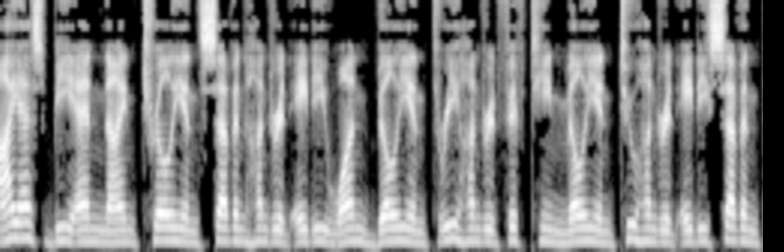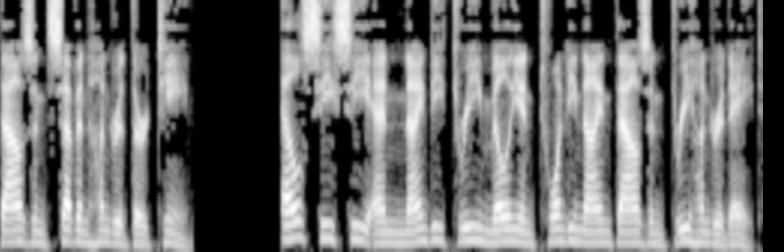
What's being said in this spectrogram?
ISBN 9781315287713. LCCN 93029308.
